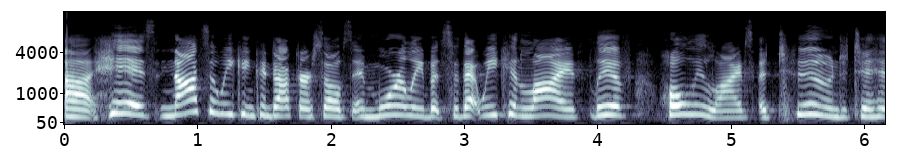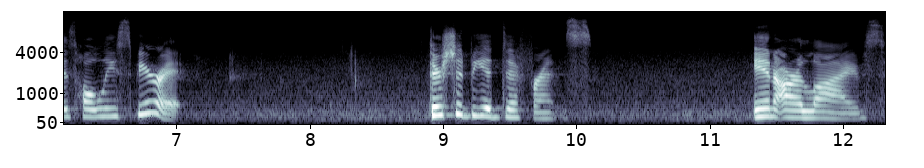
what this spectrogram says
uh, His, not so we can conduct ourselves immorally, but so that we can live, live holy lives attuned to His Holy Spirit. There should be a difference in our lives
